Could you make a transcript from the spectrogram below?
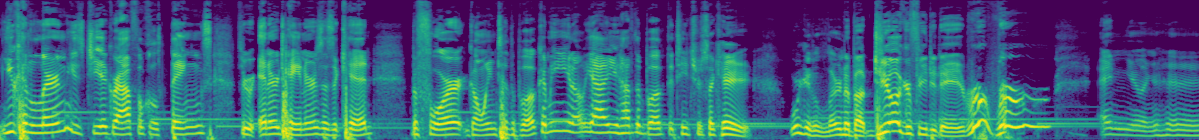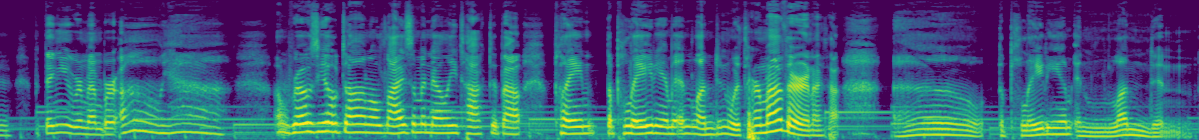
you can learn these geographical things through entertainers as a kid before going to the book. I mean, you know, yeah, you have the book, the teacher's like, "Hey, we're going to learn about geography today." And you're like, eh. but then you remember, oh yeah, um, Rosie O'Donnell, Liza Minnelli talked about playing the Palladium in London with her mother. And I thought, oh, the Palladium in London.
